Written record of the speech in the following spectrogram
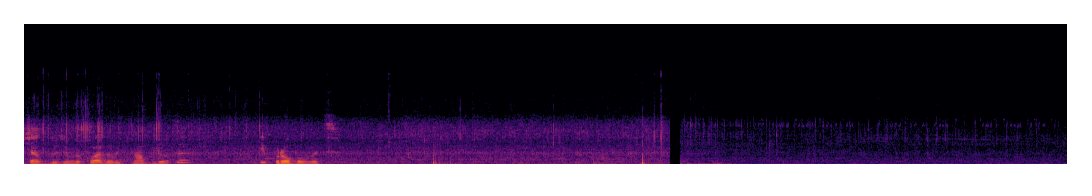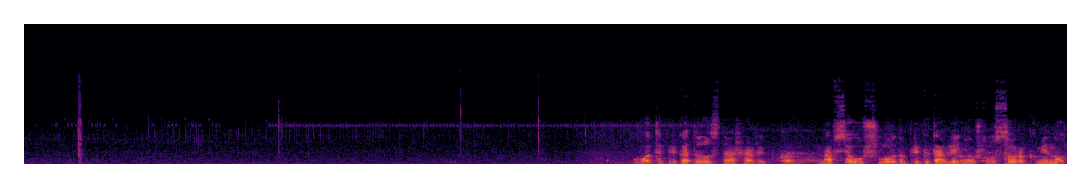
Сейчас будем выкладывать на блюдо и пробовать. Вот и приготовилась наша рыбка. На все ушло, на приготовление ушло 40 минут.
